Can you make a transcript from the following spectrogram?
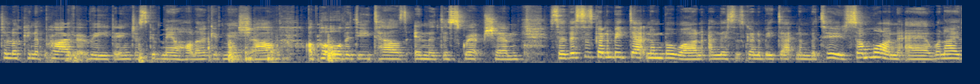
to look in a private reading, just give me a holler, give me a shout. I'll put all the details in the description. So this is going to be deck number one and this is going to be deck number two. Someone, uh, when I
